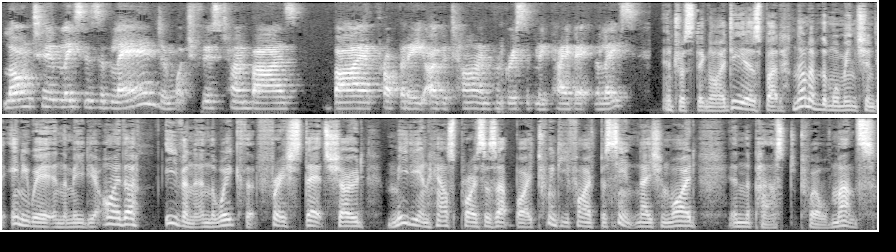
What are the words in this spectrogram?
long term leases of land in which first home buyers buy a property over time, progressively pay back the lease. Interesting ideas, but none of them were mentioned anywhere in the media either, even in the week that fresh stats showed median house prices up by 25% nationwide in the past 12 months.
